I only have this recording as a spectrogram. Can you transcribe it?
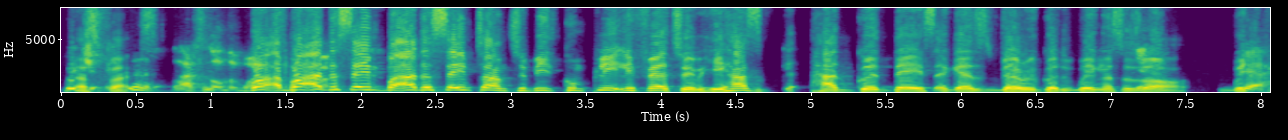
which that's facts. that's not the worst. But but at the same but at the same time, to be completely fair to him, he has had good days against very good wingers as Yeah. well, which yeah,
